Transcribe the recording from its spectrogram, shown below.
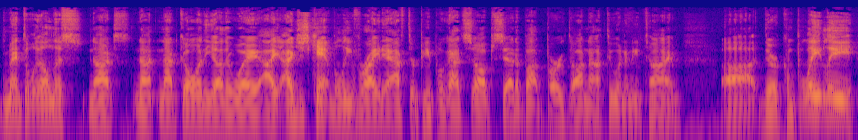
mental illness, not not not going the other way. I I just can't believe right after people got so upset about Bergdahl not doing any time uh, they're completely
